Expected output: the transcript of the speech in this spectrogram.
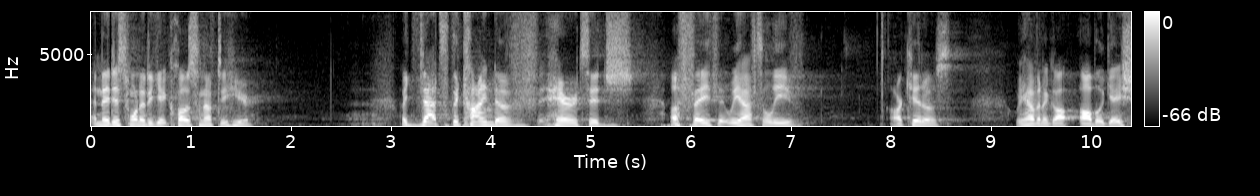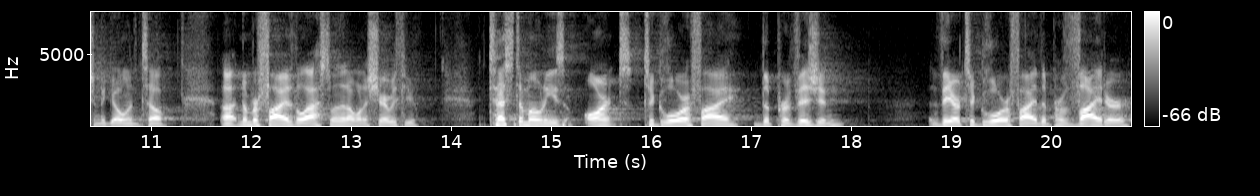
And they just wanted to get close enough to hear. Like, that's the kind of heritage of faith that we have to leave our kiddos. We have an obligation to go and tell. Uh, number five, the last one that I want to share with you. Testimonies aren't to glorify the provision, they are to glorify the provider,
